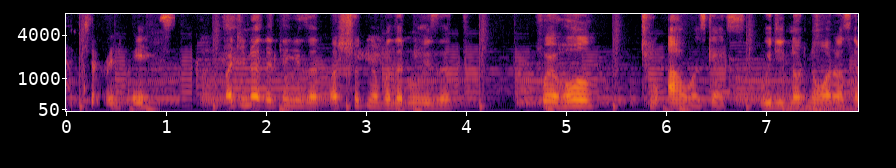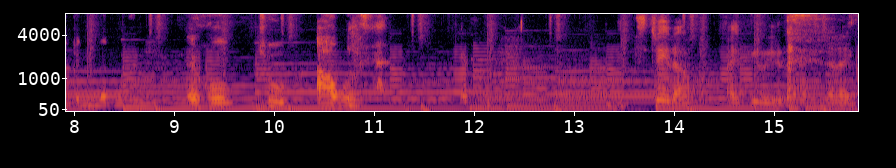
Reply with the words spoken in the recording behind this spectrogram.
separate ways. But you know, the thing is that what's shocking about that movie is that for a whole two hours, guys, we did not know what was happening in that movie. A whole two hours. Straight up, I feel you. there. Like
